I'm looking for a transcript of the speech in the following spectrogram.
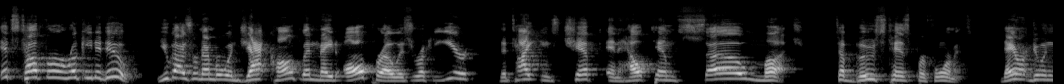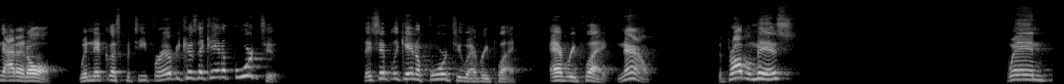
it's tough for a rookie to do. You guys remember when Jack Conklin made All Pro his rookie year, the Titans chipped and helped him so much to boost his performance. They aren't doing that at all with Nicholas Petit Frere because they can't afford to. They simply can't afford to every play, every play. Now, the problem is when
